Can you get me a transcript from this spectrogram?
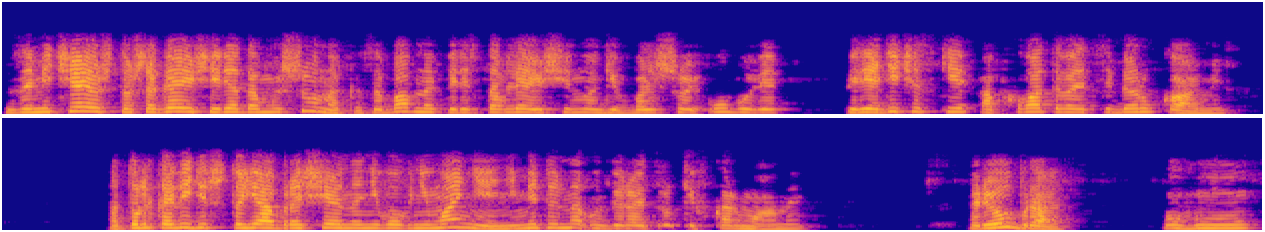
замечаю, что шагающий рядом мышонок, забавно переставляющий ноги в большой обуви, периодически обхватывает себя руками. А только видит, что я обращаю на него внимание, немедленно убирает руки в карманы. «Ребра?» «Угу»,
